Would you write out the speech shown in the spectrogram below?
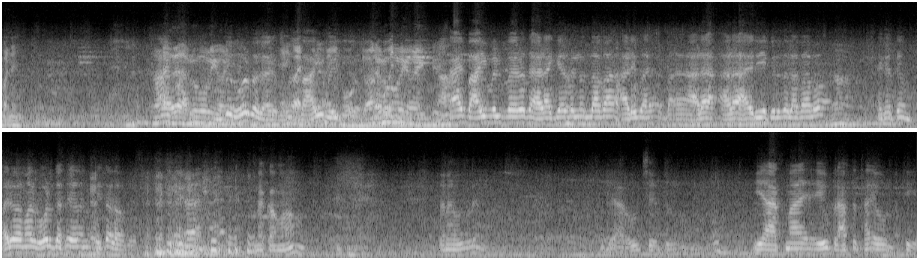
બને. રોડ બગાડ્યો. તો અગિયાર નો લાભ હારી એક કર્યો તો લાભ આલો ફર્યો અમારો રોડ ઘસે પૈસા લાવતો નકામો. તને ને? આવું છે તો એ આત્મા એવું પ્રાપ્ત થાય એવું નથી.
